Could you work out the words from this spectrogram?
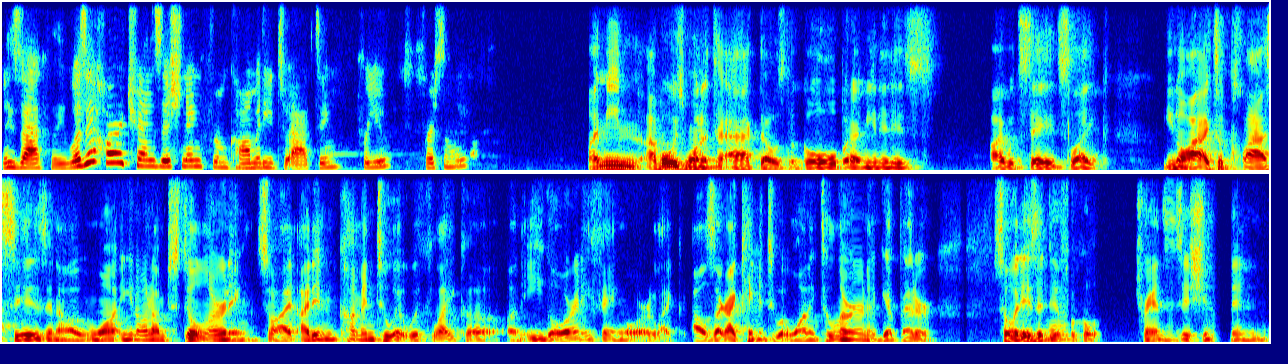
exactly was it hard transitioning from comedy to acting for you personally i mean i've always wanted to act that was the goal but i mean it is i would say it's like you know, I, I, took classes and I want, you know, and I'm still learning. So I, I didn't come into it with like a, an ego or anything, or like, I was like, I came into it wanting to learn and get better. So it is a yeah. difficult transition in,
